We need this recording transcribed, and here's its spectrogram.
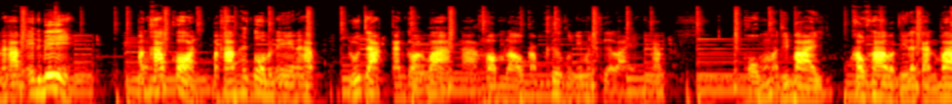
นะครับ adb บังคับก่อนบังคับให้ตัวมันเองนะครับ รู้จักกันก่อนว่าคอมเรากับเครื่องตัวนี้มันคืออะไรนะครับ ผมอธิบายคร่าวๆแบบนี้แล้วกันว่า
